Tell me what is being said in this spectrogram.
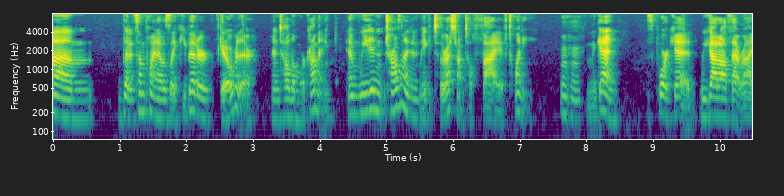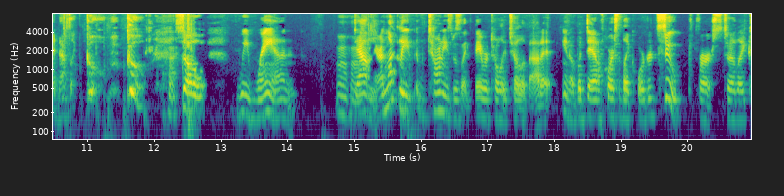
Um, but at some point, I was like, you better get over there and tell them we're coming. And we didn't. Charles and I didn't make it to the restaurant until five twenty. Mm-hmm. And again, this poor kid, we got off that ride, and I was like, go, go. so we ran Mm-hmm. down there. And luckily, Tony's was like, they were totally chill about it, you know. But Dan, of course, had like ordered soup first to like,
